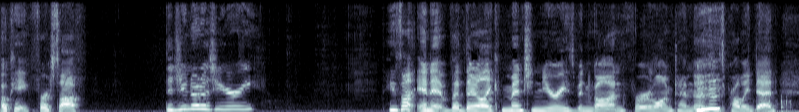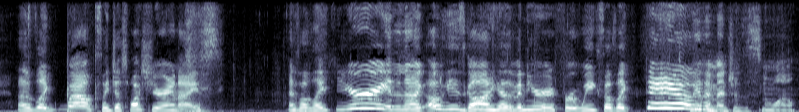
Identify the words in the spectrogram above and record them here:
Okay first off did you notice yuri? He's not in it but they're like mentioned yuri's been gone for a long time though mm-hmm. he's probably dead. And i was like wow because i just watched yuri on ice. And so i was like yuri! And then they're like oh he's gone. He hasn't been here for weeks. I was like damn! We haven't mentioned this in a while.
